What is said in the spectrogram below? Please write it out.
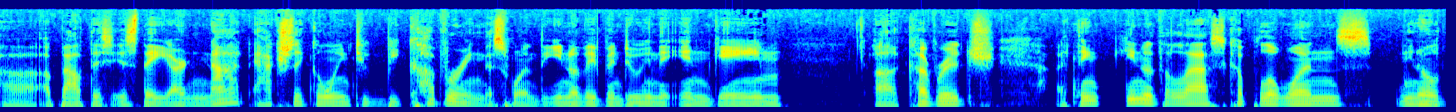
uh, about this is they are not actually going to be covering this one. You know, they've been doing the in-game uh, coverage. I think you know the last couple of ones. You know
